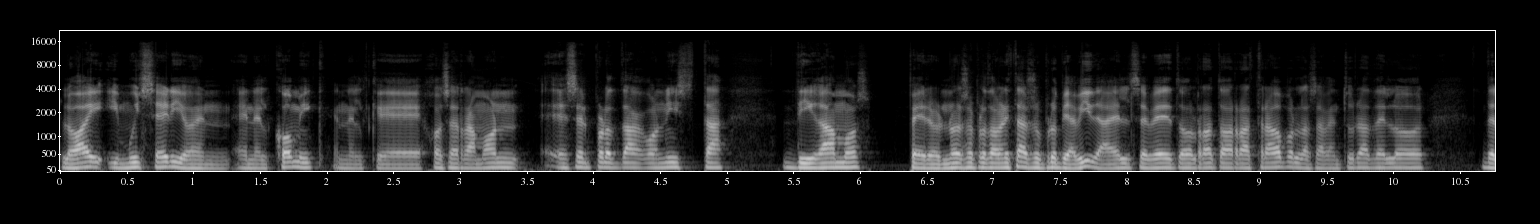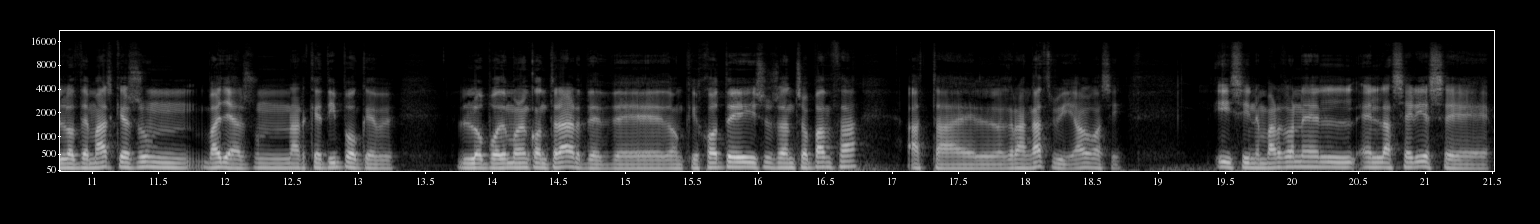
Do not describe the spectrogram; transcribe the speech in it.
Lo hay y muy serio en, en el cómic, en el que José Ramón es el protagonista, digamos, pero no es el protagonista de su propia vida. Él se ve todo el rato arrastrado por las aventuras de los, de los demás, que es un, vaya, es un arquetipo que lo podemos encontrar desde Don Quijote y su Sancho Panza hasta el Gran Gatsby, algo así. Y sin embargo en, el, en la serie se,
